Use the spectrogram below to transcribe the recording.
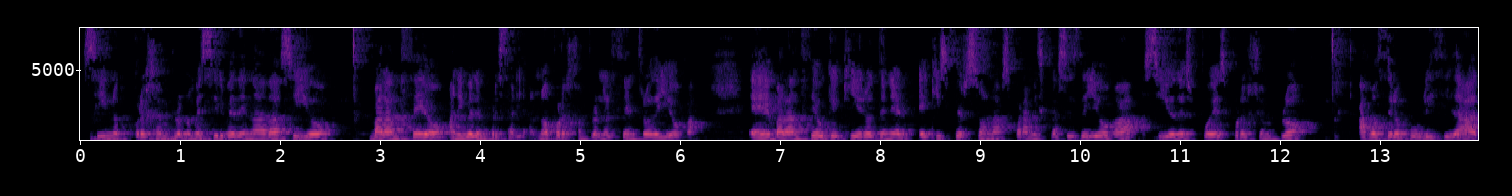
Si no, por ejemplo, no me sirve de nada si yo balanceo a nivel empresarial, ¿no? Por ejemplo, en el centro de yoga. Eh, balanceo que quiero tener X personas para mis clases de yoga si yo después, por ejemplo, hago cero publicidad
